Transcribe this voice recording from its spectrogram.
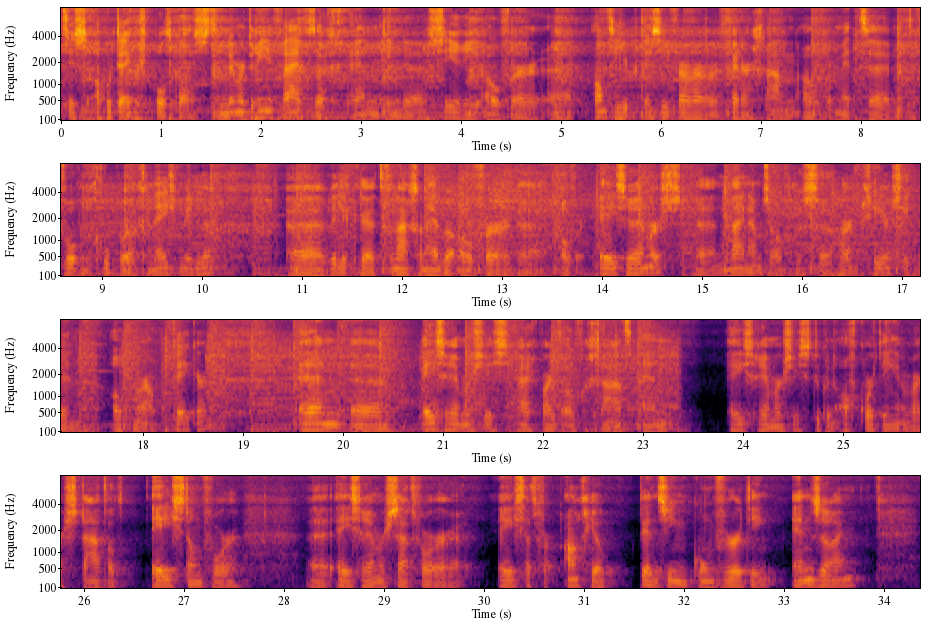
Dit is Apothekers Podcast nummer 53. En in de serie over uh, antihypertensiva, waar we verder gaan over met, uh, met de volgende groepen geneesmiddelen, uh, wil ik het vandaag gaan hebben over, over ACE-remmers. mijn naam is overigens Harm Geers, ik ben openbaar apotheker. En ACE-remmers is eigenlijk waar het over gaat. En ACE-remmers is natuurlijk een afkorting. En waar staat dat ACE dan voor? Uh, ACE-remmer staat voor, A staat voor Angiotensin Converting Enzyme.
